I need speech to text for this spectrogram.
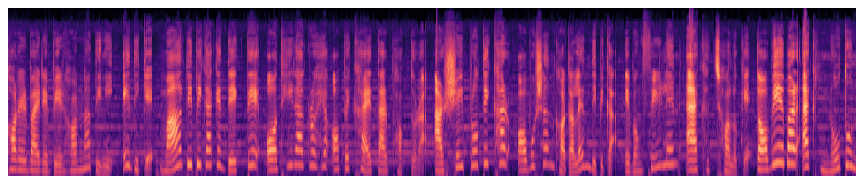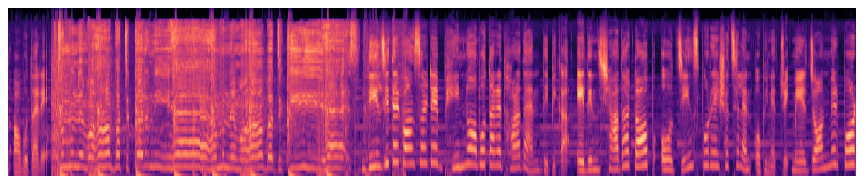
ঘরের বাইরে বের হন না তিনি। এদিকে মা দীপিকাকে দেখতে অধীর আগ্রহে অপেক্ষায় তার ভক্তরা। আর সেই প্রতীক্ষার অবসান ঘটালেন দীপিকা এবং ফিরলেন এক ঝলকে। তবে এবার এক নতুন অবতারে। দিলজিতের কনসার্টে ভিন্ন অবতারে ধরা দেন দীপিকা। এদিন সাদা টপ ও জিন্স পরে এসেছিলেন অভিনেত্রী। মেয়ের জন্মের পর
